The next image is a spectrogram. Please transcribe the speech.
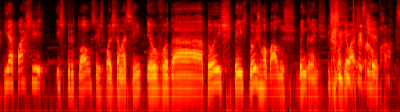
E a parte espiritual, se a gente pode chamar assim, eu vou dar dois peixes, dois robalos bem grandes. Porque eu acho Dois que. roubalos.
